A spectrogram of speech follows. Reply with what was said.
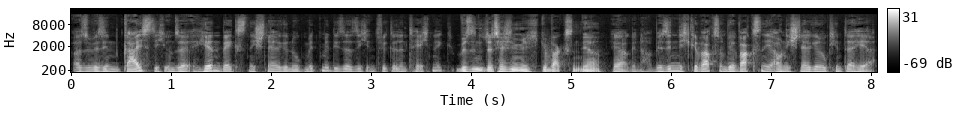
also wir sind geistig, unser Hirn wächst nicht schnell genug mit mit dieser sich entwickelnden Technik. Wir sind der Technik nicht gewachsen, ja. Ja, genau. Wir sind nicht gewachsen und wir wachsen ja auch nicht schnell genug hinterher.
